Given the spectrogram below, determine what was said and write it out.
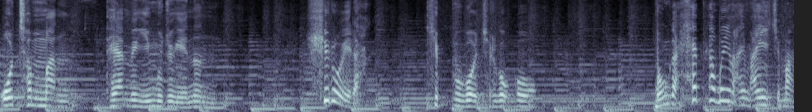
5천만 대한민국 인구 중에는 희로애락 기쁘고 즐겁고 뭔가 해피한 분이 많이, 많이 있지만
